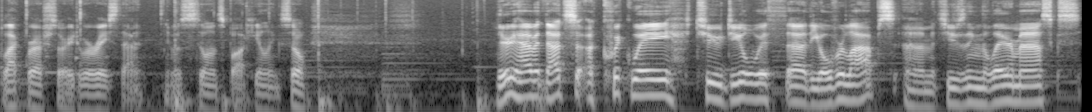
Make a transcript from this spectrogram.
black brush sorry to erase that it was still in spot healing so there you have it. That's a quick way to deal with uh, the overlaps. Um, it's using the layer masks.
